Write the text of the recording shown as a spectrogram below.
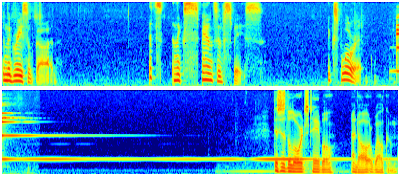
in the grace of God. It's an expansive space. Explore it. This is the Lord's table, and all are welcome.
